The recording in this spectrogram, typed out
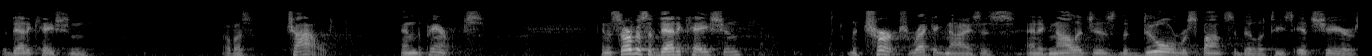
the dedication of a child and the parents. In a service of dedication, the church recognizes and acknowledges the dual responsibilities it shares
